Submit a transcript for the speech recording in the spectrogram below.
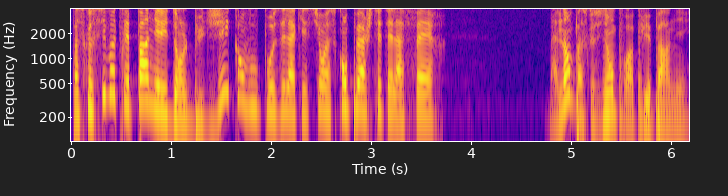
Parce que si votre épargne est dans le budget, quand vous posez la question est-ce qu'on peut acheter telle affaire? Ben non, parce que sinon on ne pourra plus épargner.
